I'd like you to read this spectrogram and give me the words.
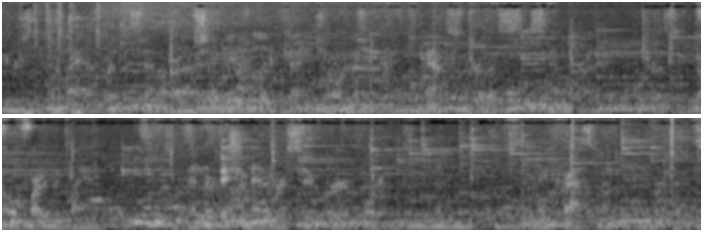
Leaders of the clan and the samurai. Masterless samurai. Interesting. No part of the clan. Then the fishermen were super important. And craftsmen and merchants.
